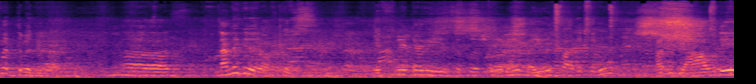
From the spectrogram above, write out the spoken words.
ಇವತ್ತು ಬಂದಿದೆ. ನನಗೆ ಅಫ್ಕೋರ್ಸ್ ಸಂತೋಷ ಇದೆ ಭಯೋತ್ಪಾದಕರು ಅದು ಯಾವುದೇ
